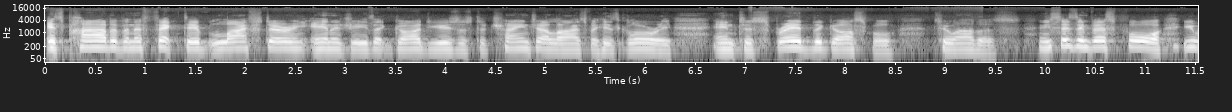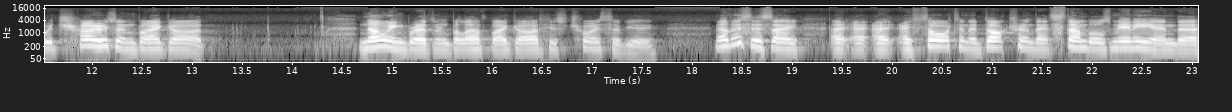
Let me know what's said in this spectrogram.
It's part of an effective, life stirring energy that God uses to change our lives for His glory and to spread the gospel to others. And he says in verse 4 You were chosen by God, knowing, brethren, beloved by God, his choice of you. Now, this is a, a, a, a thought and a doctrine that stumbles many, and uh,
